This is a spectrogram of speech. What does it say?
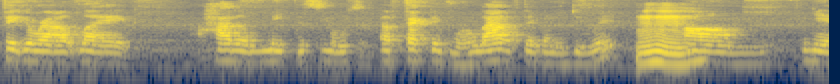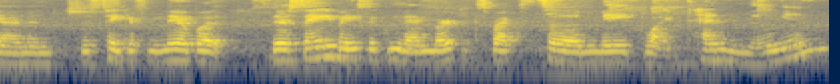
figure out like how to make this most effective rollout if they're going to do it. Mm-hmm. Um, yeah, and then just take it from there. But they're saying basically that Merck expects to make like 10 million,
